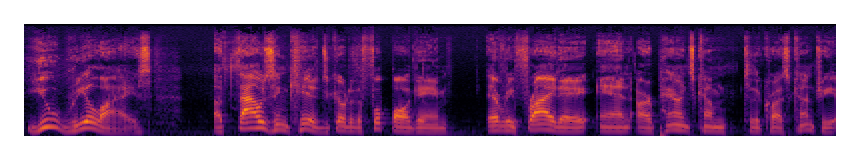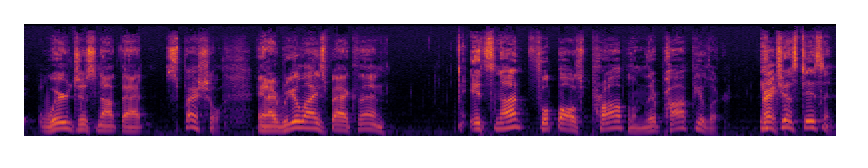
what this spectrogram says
"You realize a thousand kids go to the football game every Friday, and our parents come to the cross country. We're just not that special." And I realized back then, it's not football's problem. They're popular. It Right. just isn't.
